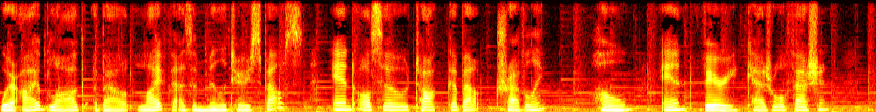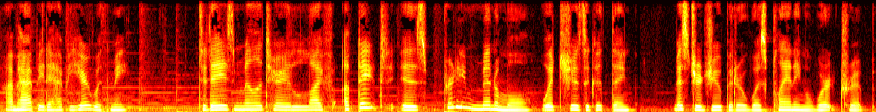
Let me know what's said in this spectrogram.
where I blog about life as a military spouse and also talk about traveling, home, and very casual fashion. I'm happy to have you here with me. Today's military life update is pretty minimal, which is a good thing. Mr. Jupiter was planning a work trip,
